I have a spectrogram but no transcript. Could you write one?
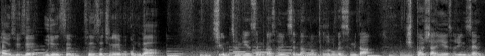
하우스윗의 우진쌤 셋이서 진행해 볼 겁니다. 지금 창진쌤과 서진쌤을 한번 불러보겠습니다. 슈퍼샤이의 서진쌤,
